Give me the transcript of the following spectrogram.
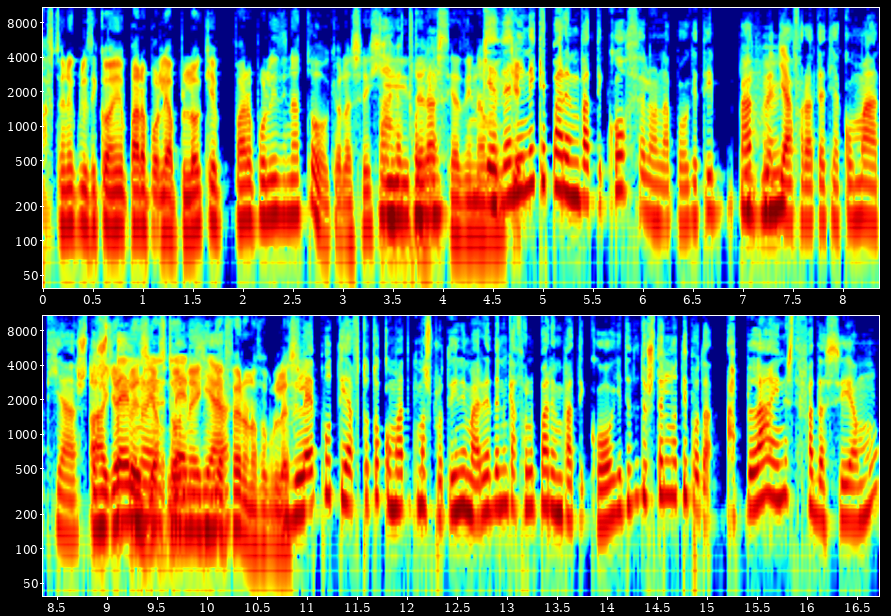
Αυτό είναι εκπληκτικό. Είναι πάρα πολύ απλό και πάρα πολύ δυνατό κιόλας. Έχει Πάρα πολύ. τεράστια δύναμη. Και δεν είναι και παρεμβατικό, θέλω να πω, γιατί υπάρχουν Μμμ. διάφορα τέτοια κομμάτια στο Α, για στέλνω πες, γι' αυτό ναι, έχει ενέργεια. ενδιαφέρον αυτό που λες. Βλέπω ότι αυτό το κομμάτι που μας προτείνει η Μαρία δεν είναι καθόλου παρεμβατικό, γιατί δεν του στέλνω τίποτα. Απλά είναι στη φαντασία μου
